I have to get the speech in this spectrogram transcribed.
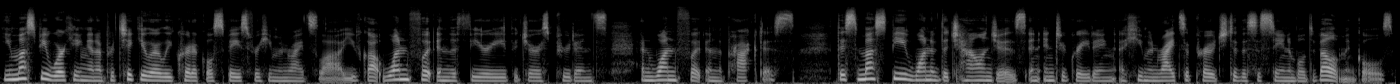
you must be working in a particularly critical space for human rights law. You've got one foot in the theory, the jurisprudence, and one foot in the practice. This must be one of the challenges in integrating a human rights approach to the Sustainable Development Goals,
